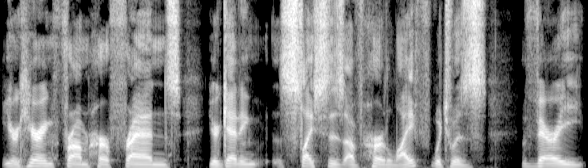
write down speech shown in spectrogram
you're hearing from her friends, you're getting slices of her life, which was very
